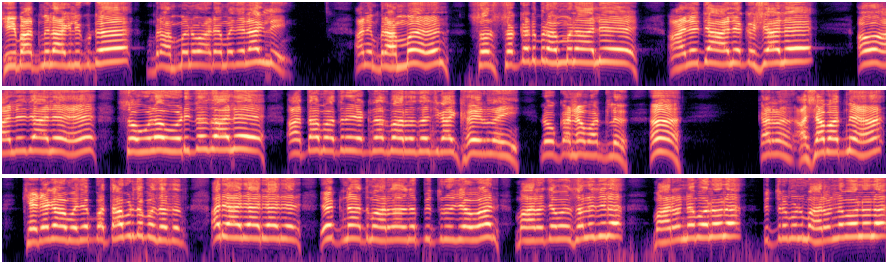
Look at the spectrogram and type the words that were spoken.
ही बातमी लागली कुठं? ब्राह्मणवाड्यामध्ये लागली. आणि ब्राह्मण सरसकट ब्राह्मण आले. आले ते आले कसे आले? अहो आले ते आले सवळं ओढीतच आले. आता मात्र एकनाथ महाराजांची काही खैर नाही लोकांना वाटलं. हां? कारण अशा बातम्या खेडेगावामध्ये पतापुरतं पसरतात. अरे अरे अरे अरे अरे, एकनाथ महाराजानं पितृजेवण महाराजा माणसाला दिलं. महाराजांना बोलवलं. पितृ म्हणून महाराजांना बोलवलं.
